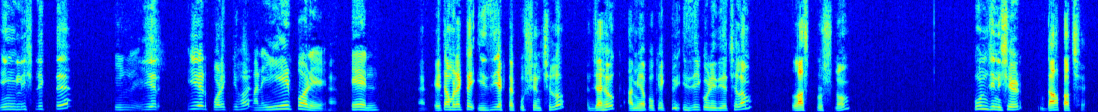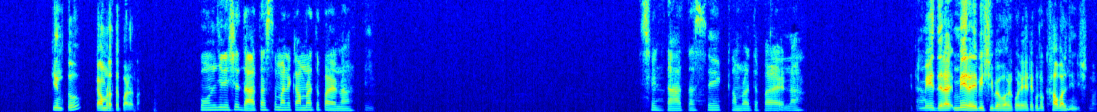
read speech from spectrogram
English লিখতে ইংলিশ ই এর ই এর পরে কি হয়? মানে এর পরে হ্যাঁ। এন। হ্যাঁ, এটা আমার একটা ইজি একটা কোশ্চেন ছিল। যাই হোক আমি আপুকে একটু ইজি করে দিয়েছিলাম। লাস্ট প্রশ্ন। কোন জিনিসের দাঁত আছে কিন্তু কামড়াতে পারে না? কোন জিনিসের দাঁত আছে মানে কামড়াতে পারে না? সে দাঁত আছে কামড়াতে পারে না। এটা মেয়েদের মেয়েরাই বেশি ব্যবহার করে এটা কোনো খাবার জিনিস নয়।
